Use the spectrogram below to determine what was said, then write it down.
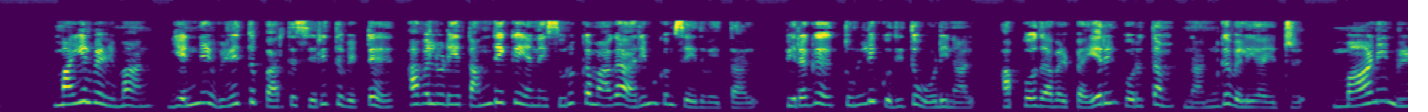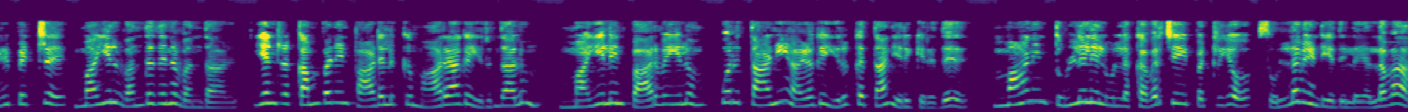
மயில்வெளிமான் என்னை விழித்து பார்த்து சிரித்துவிட்டு அவளுடைய தந்தைக்கு என்னை சுருக்கமாக அறிமுகம் செய்து வைத்தாள். பிறகு துள்ளி குதித்து ஓடினாள். அப்போது அவள் பெயரின் பொருத்தம் நன்கு வெளியாயிற்று. மானின் விழிப்பெற்று மயில் வந்ததென வந்தாள் என்ற கம்பனின் பாடலுக்கு மாறாக இருந்தாலும் மயிலின் பார்வையிலும் ஒரு தனி அழகு இருக்கத்தான் இருக்கிறது. மானின் துள்ளலில் உள்ள கவர்ச்சியை பற்றியோ சொல்ல வேண்டியதில்லை அல்லவா?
